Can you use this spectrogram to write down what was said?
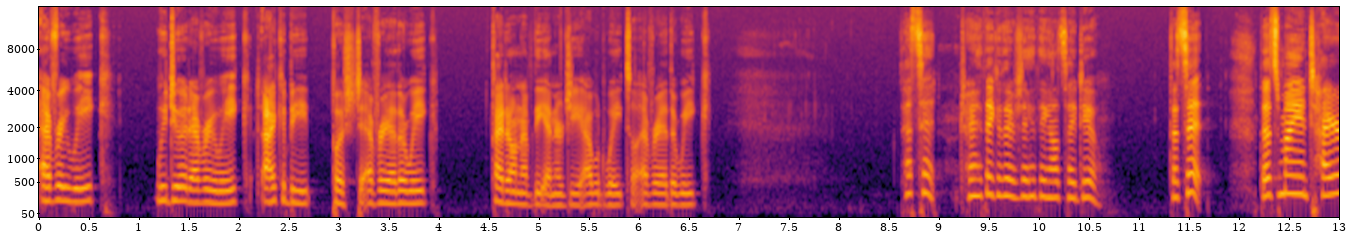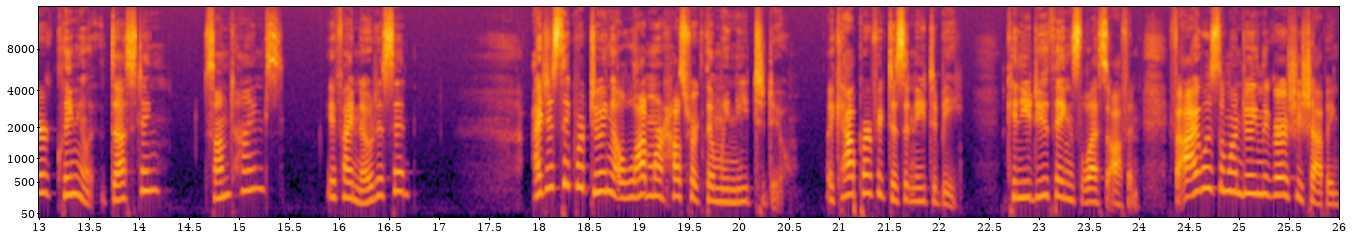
every week. We do it every week. I could be pushed to every other week. If I don't have the energy, I would wait till every other week. That's it. I'm trying to think if there's anything else I do. That's it. That's my entire cleaning. Dusting, sometimes, if I notice it. I just think we're doing a lot more housework than we need to do. Like, how perfect does it need to be? Can you do things less often? If I was the one doing the grocery shopping,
